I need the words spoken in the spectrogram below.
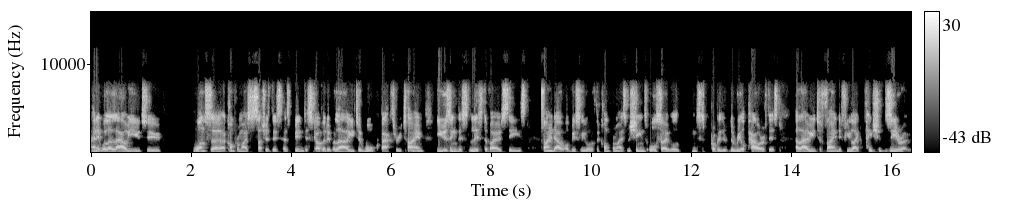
and it will allow you to once a, a, compromise such as this has been discovered, it will allow you to walk back through time using this list of IOCs, find out obviously all of the compromised machines. Also, it will, this is probably the, the real power of this, allow you to find, if you like, patient zero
